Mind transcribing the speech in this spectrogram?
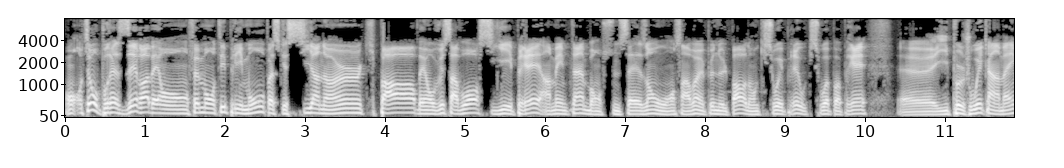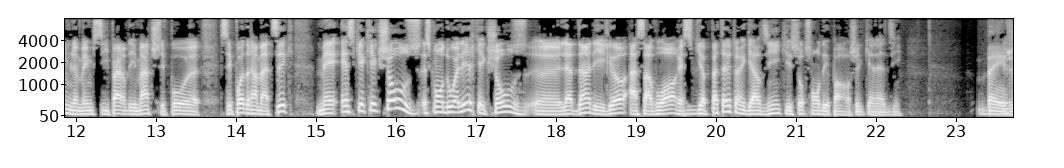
on, on pourrait se dire, ah ben, on fait monter Primo parce que s'il y en a un qui part, ben, on veut savoir s'il est prêt. En même temps, bon, c'est une saison où on s'en va un peu nulle part, donc qu'il soit prêt ou qu'il soit pas prêt, euh, il peut jouer quand même, là, même s'il perd des matchs, c'est pas, euh, c'est pas dramatique. Mais est-ce qu'il y a quelque chose, est-ce qu'on doit lire quelque chose euh, là-dedans, les gars, à savoir, est-ce qu'il y a peut-être un gardien qui est sur son départ chez le Canadien? Ben, je,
